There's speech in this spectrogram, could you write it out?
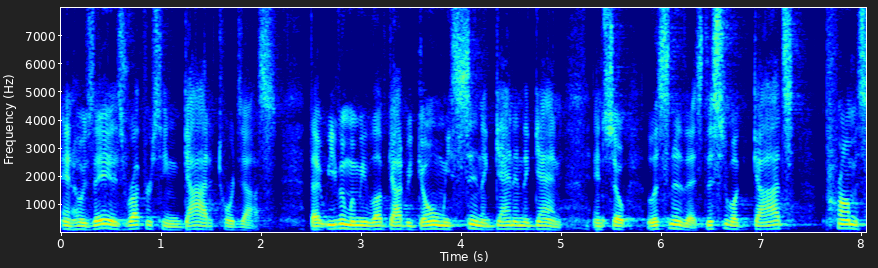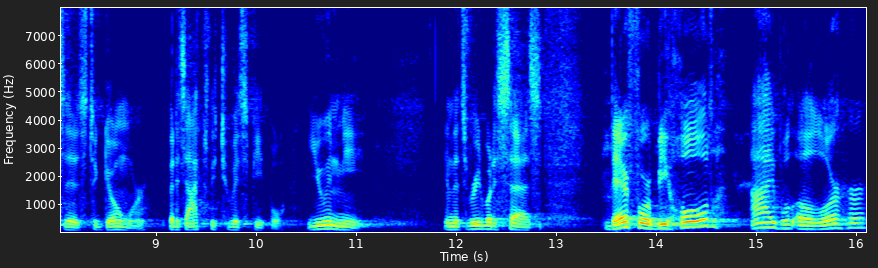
And Hosea is referencing God towards us. That even when we love God, we go and we sin again and again. And so listen to this. This is what God's promises to Gomer, but it's actually to his people, you and me. And let's read what it says. Therefore, behold, I will allure her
